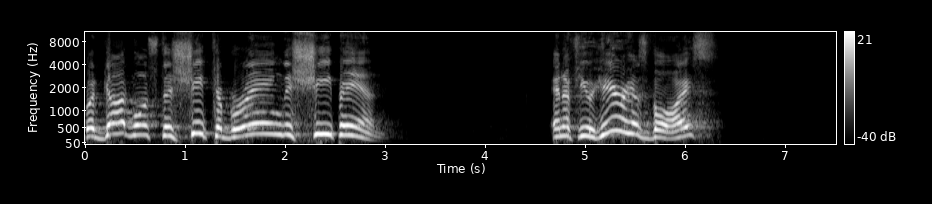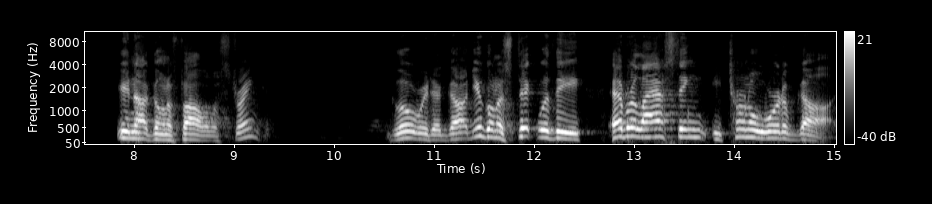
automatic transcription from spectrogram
But God wants the sheep to bring the sheep in. And if you hear his voice, you're not going to follow a stranger. Glory to God. You're going to stick with the everlasting, eternal Word of God.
